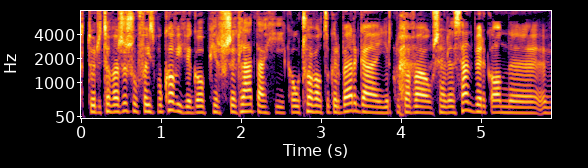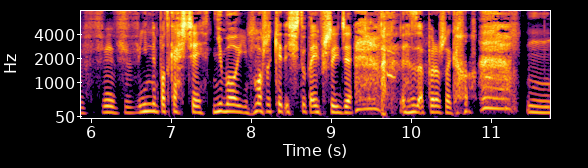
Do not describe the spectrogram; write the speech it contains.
który towarzyszył Facebookowi w jego pierwszych latach i coachował Zuckerberga i rekrutował Sheryl Sandberg. On y, w, w, innym podcaście, nie moim, może kiedyś tutaj przyjdzie, zaproszę go. Mm,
